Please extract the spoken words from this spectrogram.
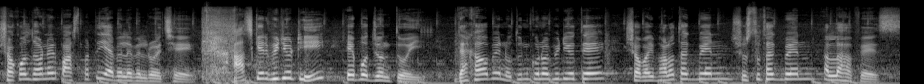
সকল ধরনের পার্টসপাতি অ্যাভেলেবেল রয়েছে। আজকের ভিডিওটি এ পর্যন্তই। দেখা হবে নতুন কোনো ভিডিওতে। সবাই ভালো থাকবেন, সুস্থ থাকবেন। আল্লাহ হাফেজ।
